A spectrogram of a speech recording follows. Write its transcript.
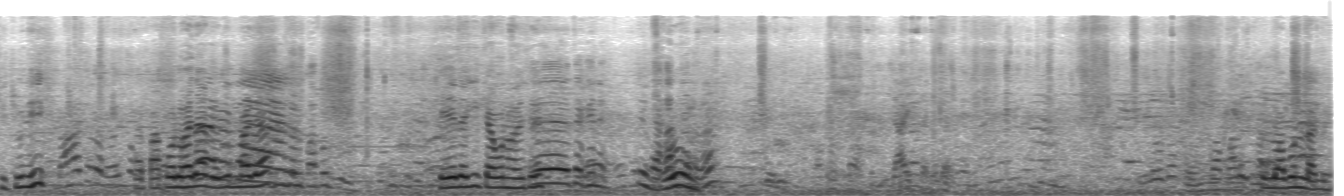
খিচুড়ি আর পাঁপড় ভাজা বেগুন ভাজা। খেয়ে দেখি কেমন হয়েছে। এই গরম। লবণ লাগবে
